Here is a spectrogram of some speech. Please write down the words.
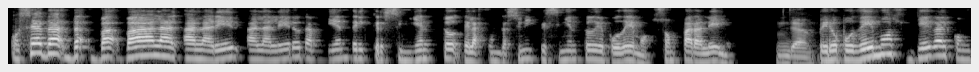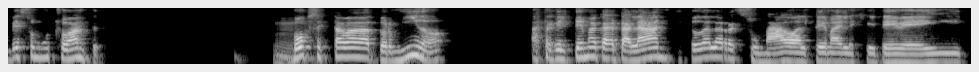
O sea, va, al, alero también del crecimiento, de la fundación y crecimiento de Podemos, son paralelos. Pero Podemos llega al Congreso mucho antes. Mm. Vox estaba dormido hasta que el tema catalán y toda la resumado al tema LGTBI,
